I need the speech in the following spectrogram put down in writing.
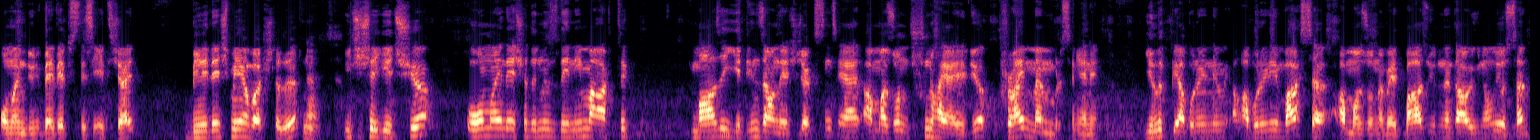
online ve web sitesi e-ticaret birleşmeye başladı. Evet. İç içe geçiyor. Online'da yaşadığınız deneyimi artık mağazaya girdiğiniz zaman da yaşayacaksınız. Eğer Amazon şunu hayal ediyor. Prime member'sın yani yıllık bir aboneliğin, aboneliğin varsa Amazon'a ve bazı ürüne daha uygun alıyorsan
